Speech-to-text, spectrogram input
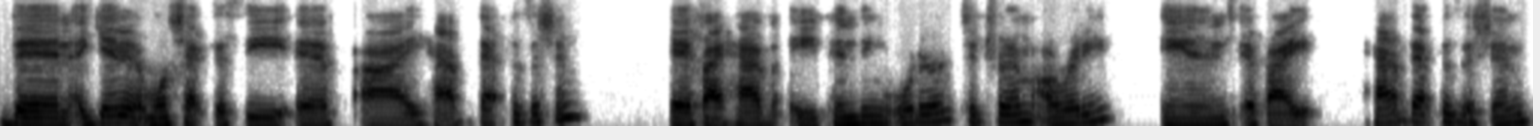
then again, it will check to see if I have that position, if I have a pending order to trim already, and if I have that position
